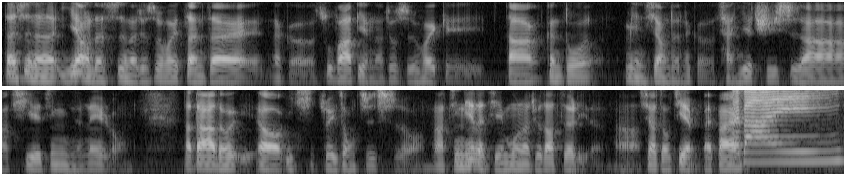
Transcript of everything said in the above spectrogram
但是呢，一样的是呢，就是会站在那个出发点呢，就是会给大家更多面向的那个产业趋势啊，企业经营的内容，那大家都要一起追踪支持哦。那今天的节目呢，就到这里了啊，下周见，拜拜，拜拜。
